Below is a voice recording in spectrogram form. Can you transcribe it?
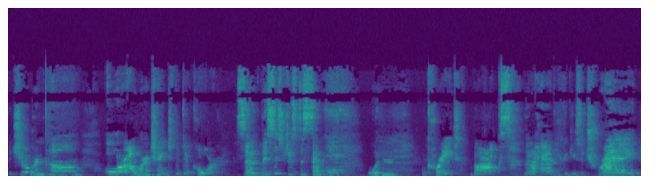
the children come, or I want to change the decor. So this is just a simple wooden crate box that I have. You could use a tray.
